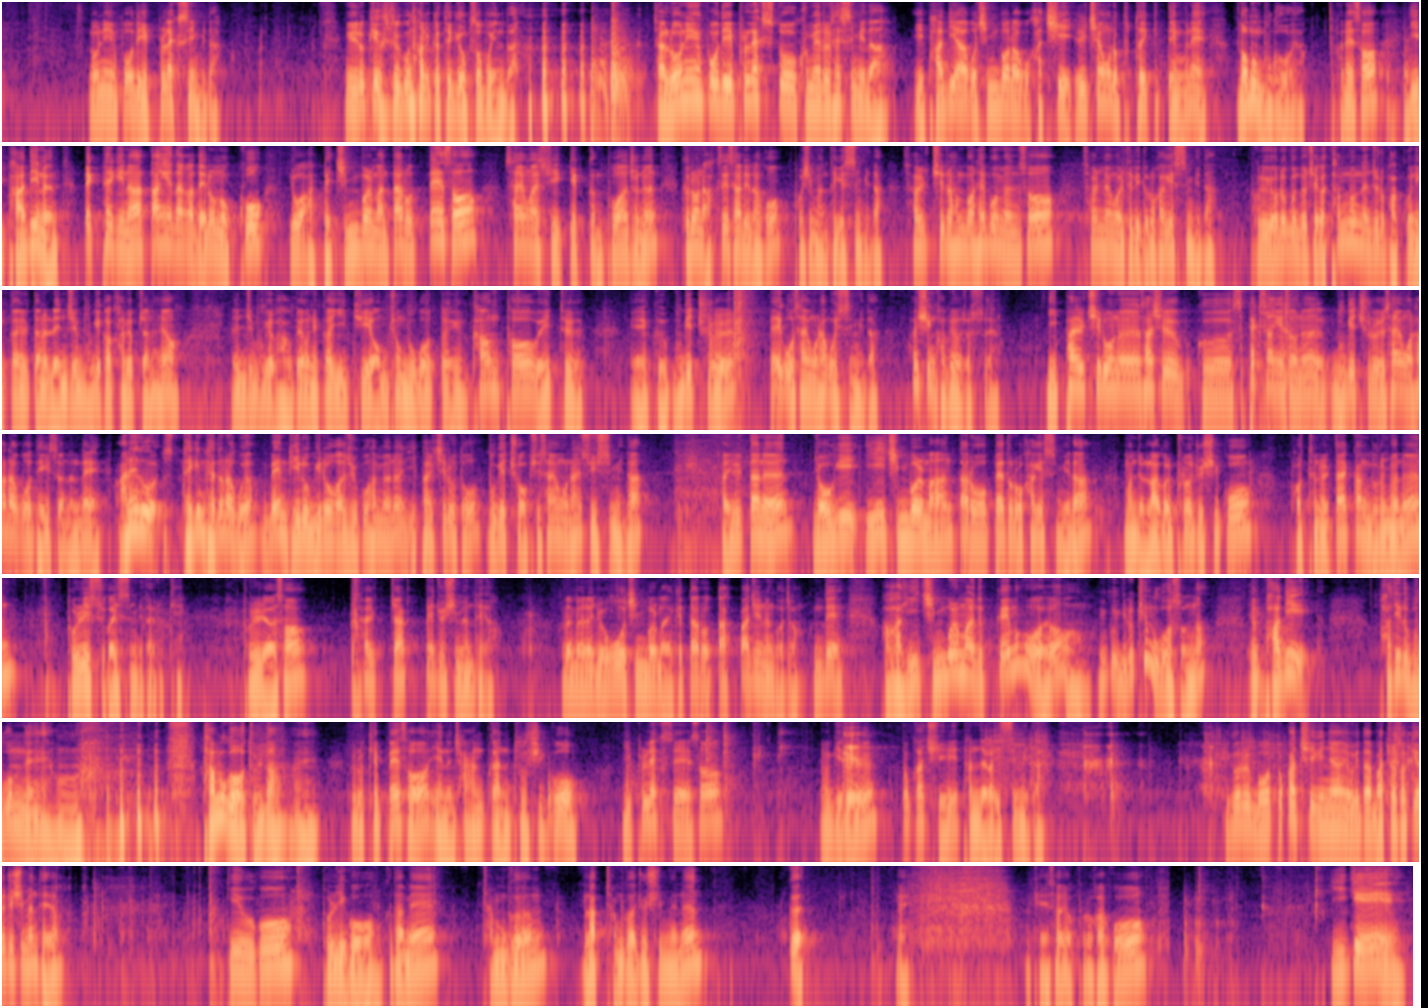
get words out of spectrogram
로닌 4D 플렉스입니다. 이렇게 들고 나니까 되게 없어 보인다. 자, 로닌 4D 플렉스도 구매를 했습니다. 이 바디하고 짐벌하고 같이 일체형으로 붙어 있기 때문에 너무 무거워요. 그래서 이 바디는 백팩이나 땅에다가 내려놓고 요 앞에 짐벌만 따로 떼서 사용할 수 있게끔 도와주는 그런 악세사리라고 보시면 되겠습니다. 설치를 한번 해보면서 설명을 드리도록 하겠습니다. 그리고 여러분들 제가 탐론 렌즈로 바꾸니까 일단은 렌즈 무게가 가볍잖아요. 렌즈 무게가 가벼우니까 이 뒤에 엄청 무거웠던 counter weight 예, 그 무게추를 빼고 사용을 하고 있습니다. 훨씬 가벼워졌어요. 2875는 사실 그 스펙상에서는 무게추를 사용을 하라고 돼 있었는데 안 해도 되긴 되더라고요. 맨 뒤로 밀어가지고 하면은 2875도 무게추 없이 사용을 할 수 있습니다. 자, 일단은 여기 이 짐벌만 따로 빼도록 하겠습니다. 먼저 lock을 풀어주시고 버튼을 딸깍 누르면은 돌릴 수가 있습니다. 이렇게 돌려서 살짝 빼주시면 돼요. 그러면은 요거 짐벌만 이렇게 따로 딱 빠지는 거죠. 근데 아 이 짐벌만 해도 꽤 무거워요. 이거 이렇게 무거웠었나? 바디 바디도 무겁네. 어. 다 무거워 둘 다. 네. 이렇게 빼서 얘는 잠깐 두시고 이 플렉스에서 여기를 똑같이 단자가 있습니다. 이거를 뭐 똑같이 그냥 여기다 맞춰서 끼워주시면 돼요. 끼우고 돌리고 그 다음에 잠금 락 잠가 주시면은 끝. 네. 이렇게 해서 옆으로 가고 이게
